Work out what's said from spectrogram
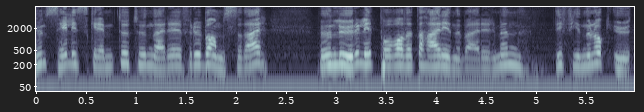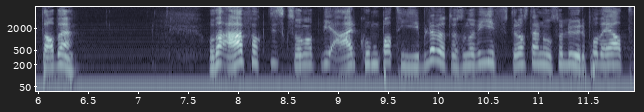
hun ser litt skremt ut, hun der fru Bamse der. Hun lurer litt på hva dette her innebærer, men de finner nok ut av det. Og det er faktisk sånn at vi er kompatible. vet du, så Når vi gifter oss, det er noen som lurer på det at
